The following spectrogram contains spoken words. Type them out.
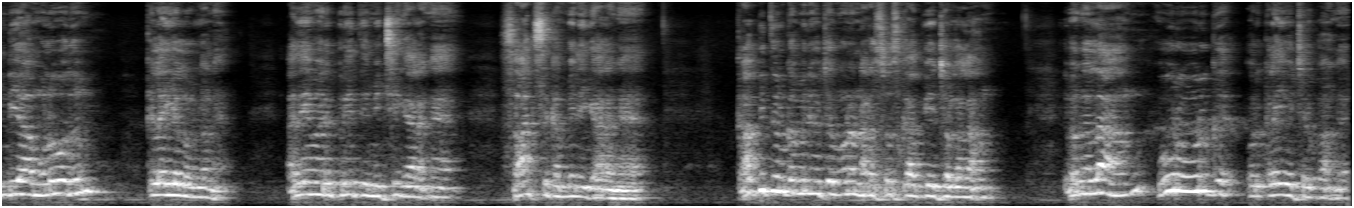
இந்தியா முழுவதும் கிளைகள் உள்ளன. அதே மாதிரி பிரீத்தி மிக்சிக்காரங்க சாக்ஸ் கம்பெனிக்காரங்க காப்பித்தூள் கம்பெனி வச்சவங்க நரசோஸ் காப்பியை சொல்லலாம். இவங்கெல்லாம் ஊர் ஊருக்கு ஒரு கிளை வச்சுருப்பாங்க.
